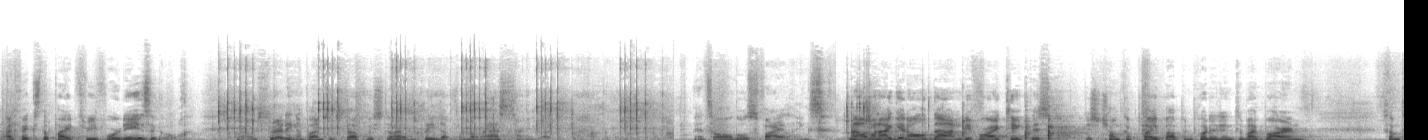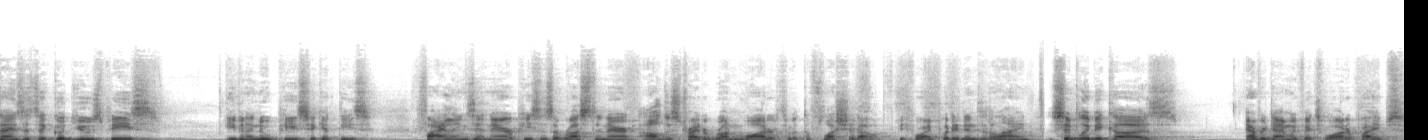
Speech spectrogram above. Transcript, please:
I fixed the pipe three, four days ago. I was threading a bunch of stuff we still hadn't cleaned up from the last time, that's all those filings. Now when I get all done, before I take this, this chunk of pipe up and put it into my barn, sometimes it's a good used piece, even a new piece, you get these filings in there, pieces of rust in there, I'll just try to run water through it to flush it out before I put it into the line. Simply because every time we fix water pipes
